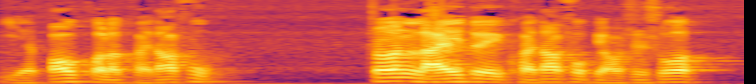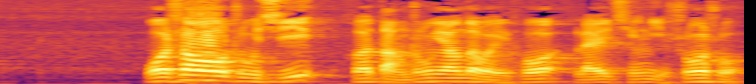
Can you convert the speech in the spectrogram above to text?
也包括了蒯大富。周恩来对蒯大富表示说：“我受主席和党中央的委托，来请你说说。”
